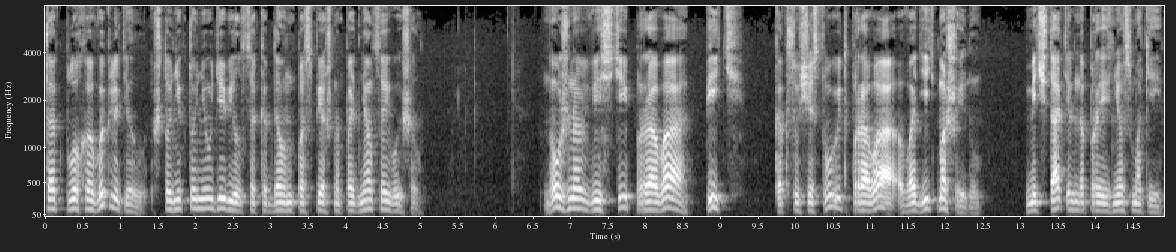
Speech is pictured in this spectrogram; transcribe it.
так плохо выглядел, что никто не удивился, когда он поспешно поднялся и вышел. «Нужно ввести права пить, как существуют права водить машину», – мечтательно произнес Маки.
